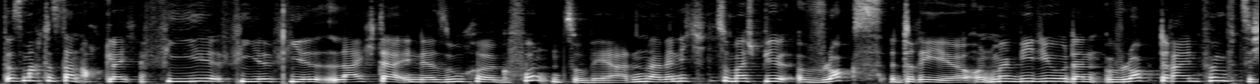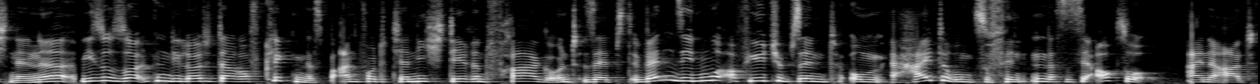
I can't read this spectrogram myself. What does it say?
Das macht es dann auch gleich viel, viel, viel leichter in der Suche gefunden zu werden. Weil wenn ich zum Beispiel Vlogs drehe und mein Video dann Vlog 53 nenne, wieso sollten die Leute darauf klicken? Das beantwortet ja nicht deren Frage. Und selbst wenn sie nur auf YouTube sind, um Erheiterung zu finden, das ist ja auch so eine Art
